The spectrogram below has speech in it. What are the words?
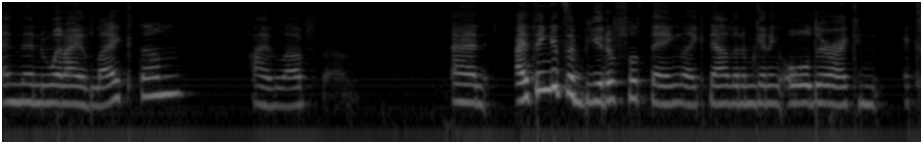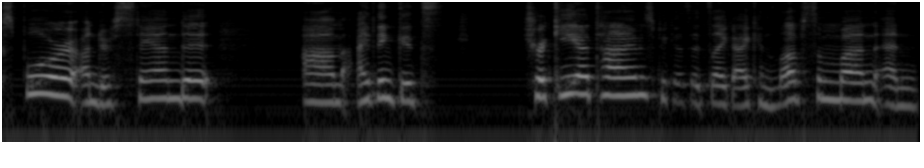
and then when I like them, I love them. And I think it's a beautiful thing like now that I'm getting older, I can explore, understand it. Um, I think it's tricky at times because it's like I can love someone and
